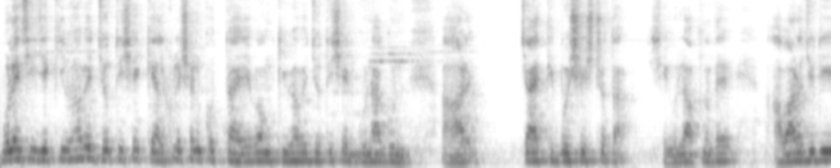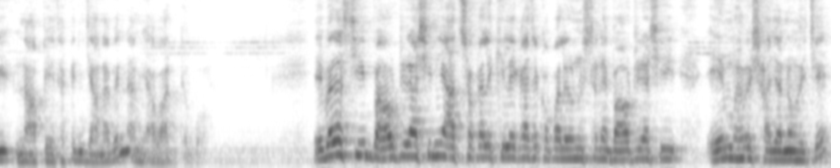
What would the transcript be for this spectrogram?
বলেছি যে কীভাবে জ্যোতিষে ক্যালকুলেশন করতে হয় এবং কীভাবে জ্যোতিষের গুণাগুণ আর চারিত্রিক বৈশিষ্ট্যতা, সেগুলো আপনাদের আবারও যদি না পেয়ে থাকেন জানাবেন, আমি আবার দেবো। এবার আসছি বারোটি রাশি নিয়ে। আজ সকালে কী কাছে কপালে অনুষ্ঠানে বারোটি রাশি এরমভাবে সাজানো হয়েছে,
